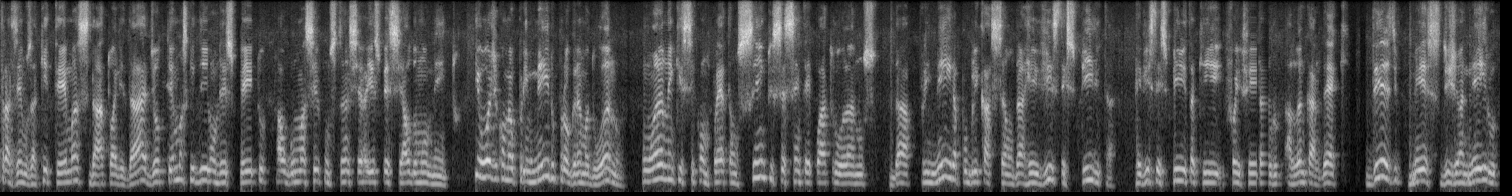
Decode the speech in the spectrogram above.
Trazemos aqui temas da atualidade ou temas que digam respeito a alguma circunstância especial do momento. E hoje, como é o primeiro programa do ano, um ano em que se completam 164 anos da primeira publicação da Revista Espírita, Revista Espírita que foi feita por Allan Kardec, desde mês de janeiro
